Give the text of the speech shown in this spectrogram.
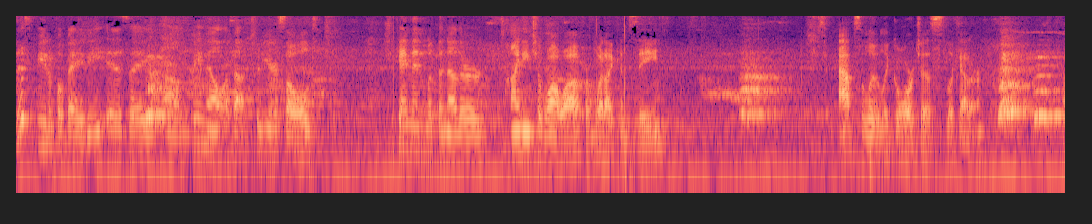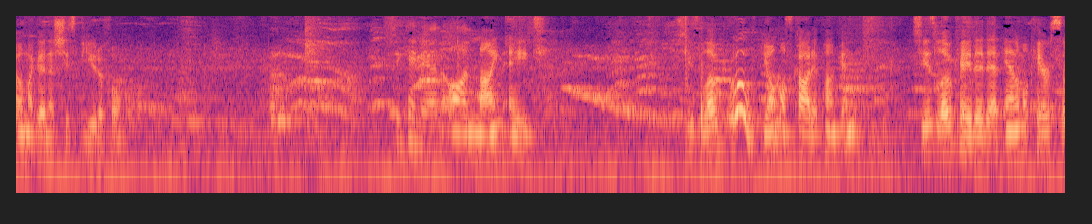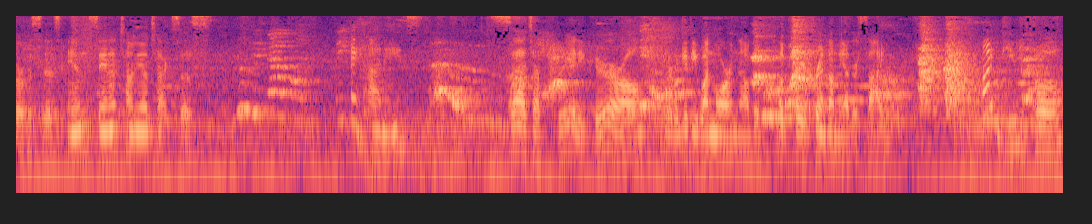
This beautiful baby is a um, female about two years old. She came in with another tiny chihuahua from what I can see. She's absolutely gorgeous. Look at her. Oh my goodness, she's beautiful. She came in on 9-8. She's low, ooh, you almost caught it, Pumpkin. She is located at Animal Care Services in San Antonio, Texas. Such a pretty girl. Here, we'll give you one more and then I'll look for your friend on the other side. Hi, beautiful.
